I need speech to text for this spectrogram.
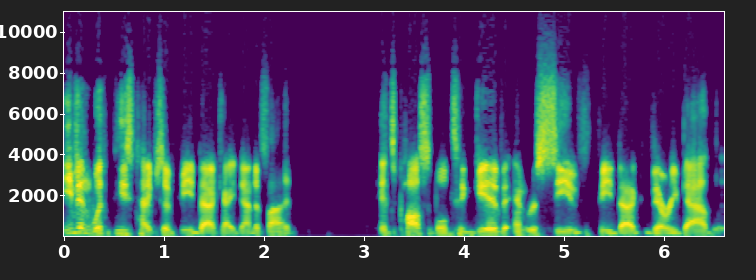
Even with these types of feedback identified, it's possible to give and receive feedback very badly.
